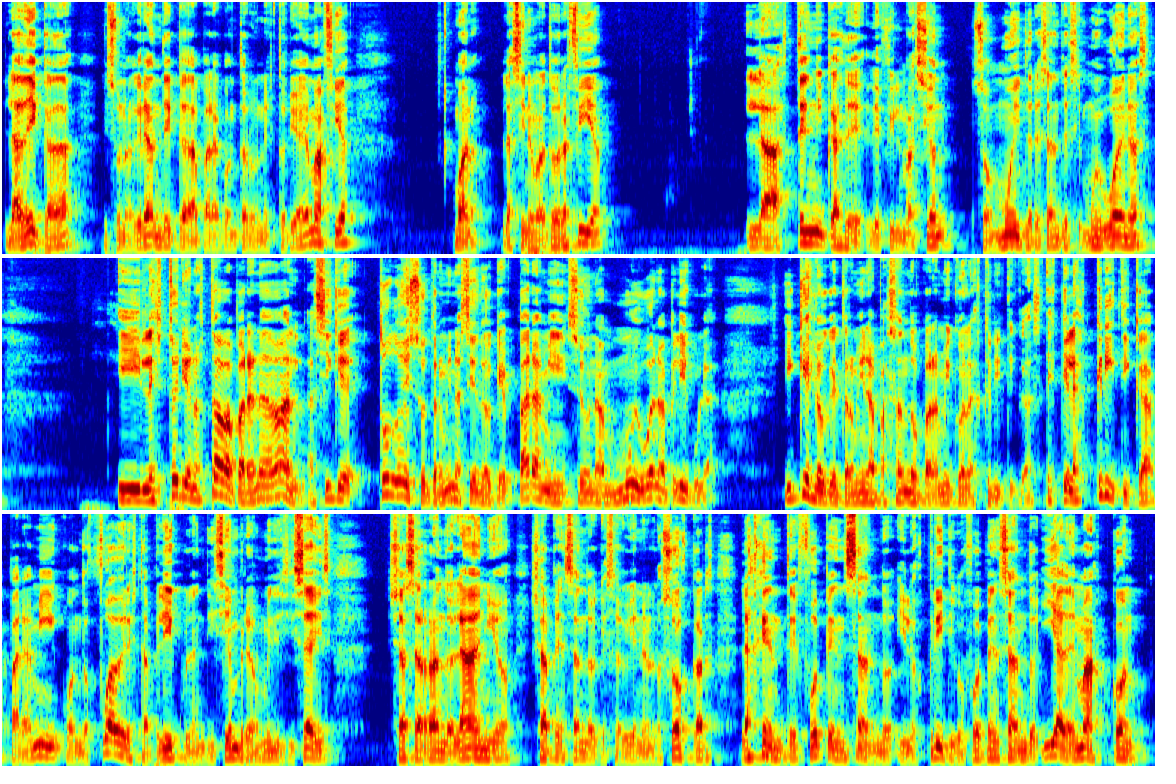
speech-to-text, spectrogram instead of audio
la década, es una gran década para contar una historia de mafia, bueno, la cinematografía, las técnicas de, filmación son muy interesantes y muy buenas. Y la historia no estaba para nada mal. Así que todo eso termina siendo que para mí sea una muy buena película. ¿Y qué es lo que termina pasando para mí con las críticas? Es que las críticas, para mí, cuando fue a ver esta película en diciembre de 2016, ya cerrando el año, ya pensando que se vienen los Oscars, la gente fue pensando y los críticos fue pensando y además con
